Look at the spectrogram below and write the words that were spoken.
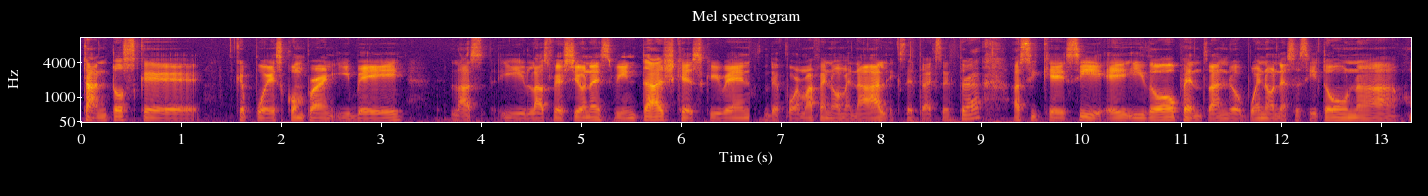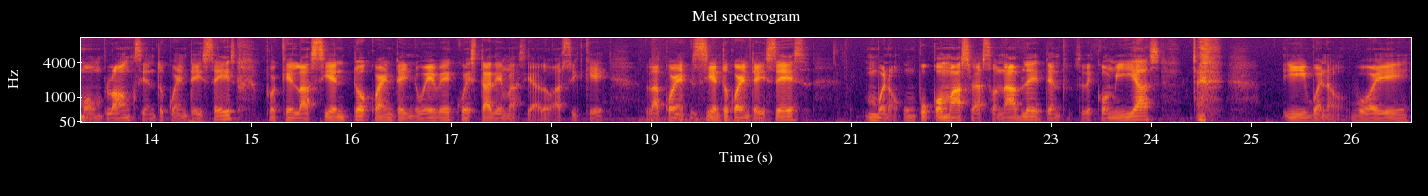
tantos que, que puedes comprar en eBay las, y las versiones vintage que escriben de forma fenomenal, etcétera, etcétera. Así que sí, he ido pensando, bueno, necesito una Montblanc 146 porque la 149 cuesta demasiado. Así que la 146 bueno, un poco más razonable, dentro de comillas. y bueno, voy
